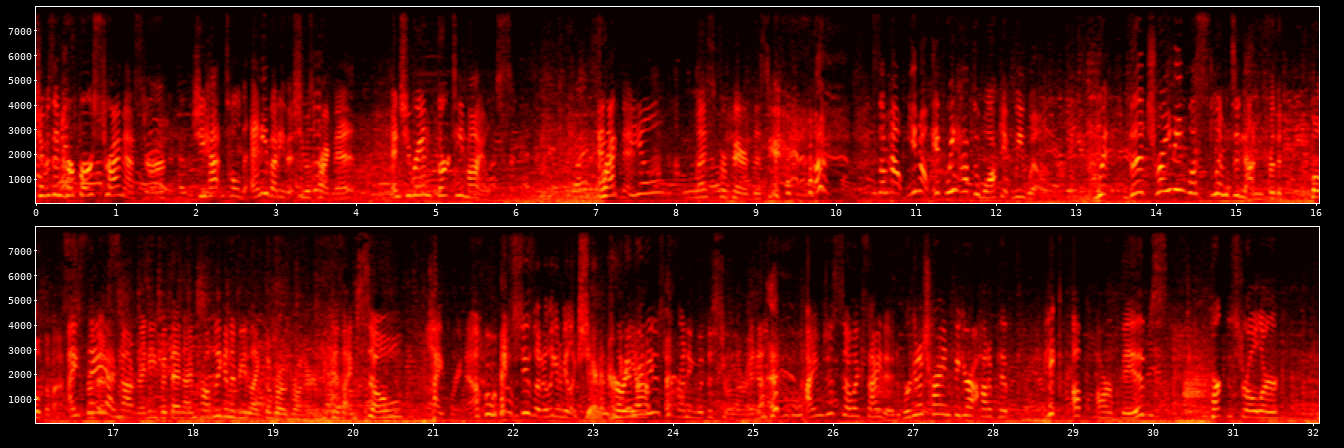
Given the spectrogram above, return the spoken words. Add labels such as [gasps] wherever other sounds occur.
She was in her first trimester. She hadn't told anybody that she was pregnant and she ran 13 miles. Pregnant. I feel less prepared this year. [laughs] You know, if we have to walk it, we will. The training was slim to none for the both of us. I say I'm not ready, but then I'm probably gonna be like the road runner because I'm so hype right now. [laughs] She's literally gonna be like, Shannon, hurry like, I'm up. ready to start running with the stroller right now. [laughs] I'm just so excited. We're gonna try and figure out how to pick up our bibs, park the stroller,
